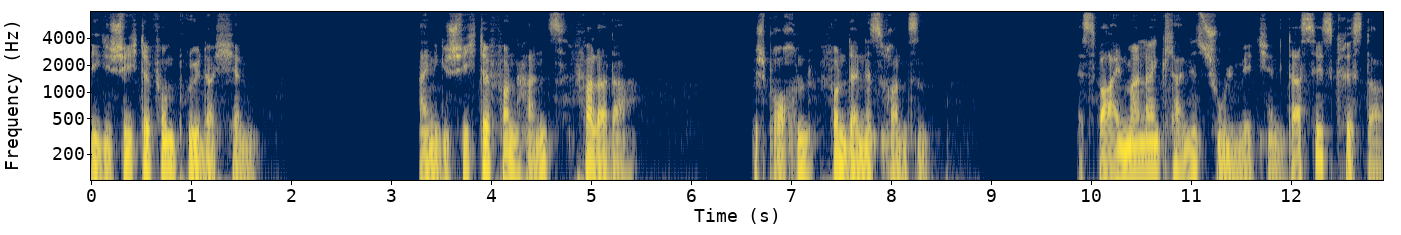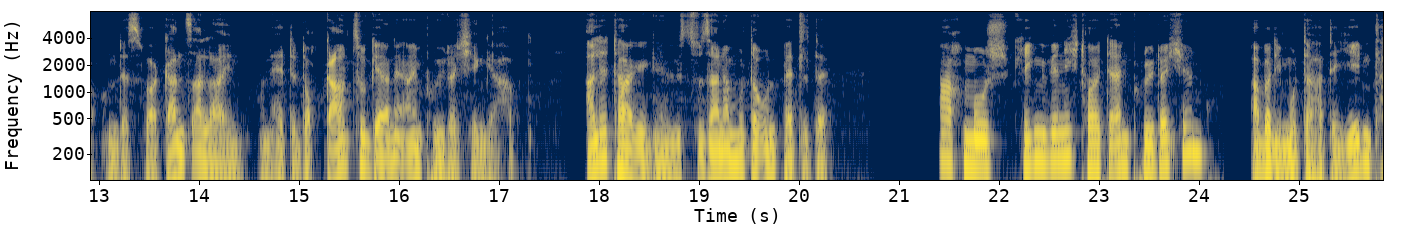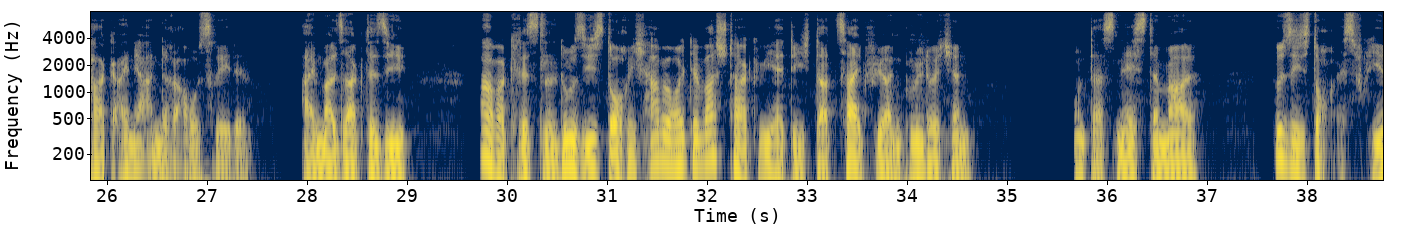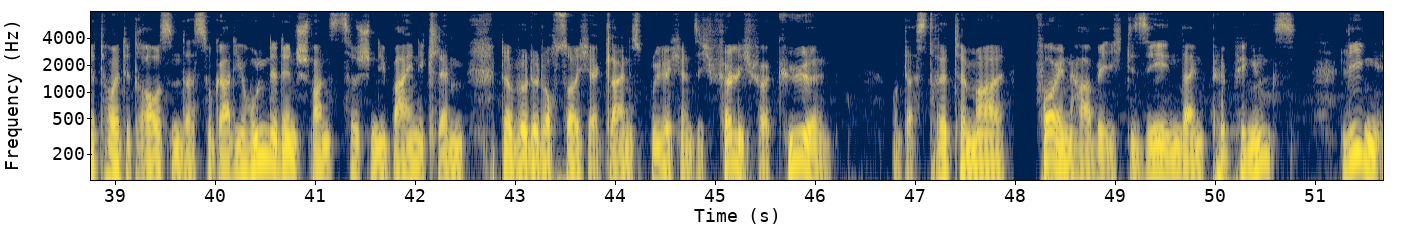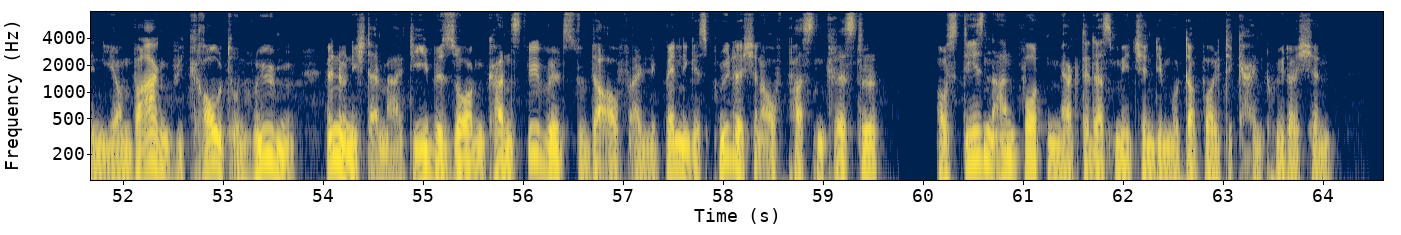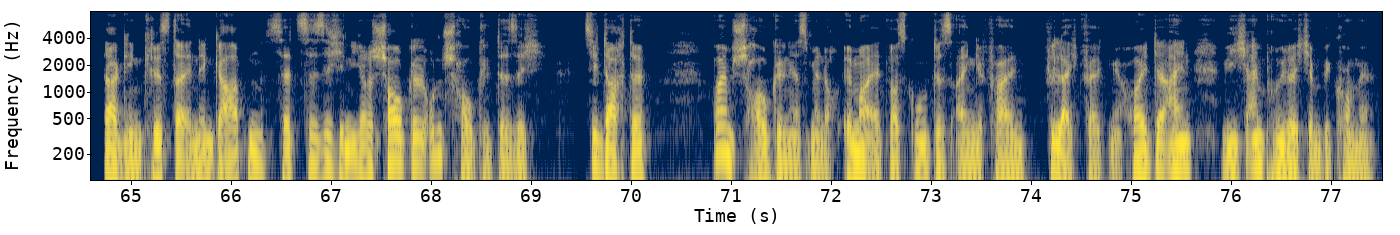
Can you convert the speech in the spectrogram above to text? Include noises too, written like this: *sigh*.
Die Geschichte vom Brüderchen Eine Geschichte von Hans Fallada Gesprochen von Dennis Franzen Es war einmal ein kleines Schulmädchen, das hieß Christa, und es war ganz allein und hätte doch gar zu gerne ein Brüderchen gehabt. Alle Tage ging es zu seiner Mutter und bettelte. Ach Musch, kriegen wir nicht heute ein Brüderchen? Aber die Mutter hatte jeden Tag eine andere Ausrede. Einmal sagte sie, aber Christel, du siehst doch, ich habe heute Waschtag, wie hätte ich da Zeit für ein Brüderchen? Und das nächste Mal, du siehst doch, es friert heute draußen, dass sogar die Hunde den Schwanz zwischen die Beine klemmen, da würde doch solch ein kleines Brüderchen sich völlig verkühlen. Und das dritte Mal, vorhin habe ich gesehen, dein Püppings liegen in ihrem Wagen wie Kraut und Rüben, wenn du nicht einmal die besorgen kannst, wie willst du da auf ein lebendiges Brüderchen aufpassen, Christel? Aus diesen Antworten merkte das Mädchen, die Mutter wollte kein Brüderchen. Da ging Christa in den Garten, setzte sich in ihre Schaukel und schaukelte sich. Sie dachte, beim Schaukeln ist mir noch immer etwas Gutes eingefallen, vielleicht fällt mir heute ein, wie ich ein Brüderchen bekomme.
